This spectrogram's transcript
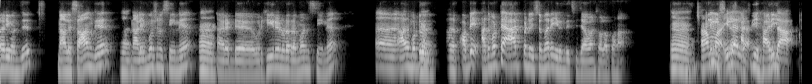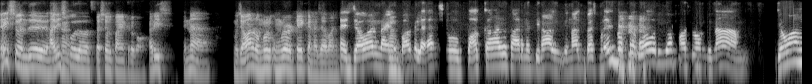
மாதிரி வந்து நாலு சாங்கு. நாலு எமோஷனல் சீனு. ரெண்டு ஒரு ஹீரோனோட ரொமான்ஸ் சீனு அது மட்டும் அப்படியே அது மட்டும் ஆட் பண்ணி வச்ச மாதிரி இருந்துச்சு ஜவான் சொல்ல போனா. ஆமா இல்ல இல்ல. ஹரிஷ் வந்து ஒரு ஸ்பெஷல் பாயிண்ட் இருக்கும். ஹரிஷ் என்ன? ஜவான் உங்களோட உங்களோட டேக் என்ன ஜவான்? ஜவான் நான் இன்னும் பார்க்கல. சோ பார்க்காத காரணத்தினால் என்னால் பேச முடியாது. பட் ஓவரியா பார்த்தோம் அப்படின்னா ஜவான்.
